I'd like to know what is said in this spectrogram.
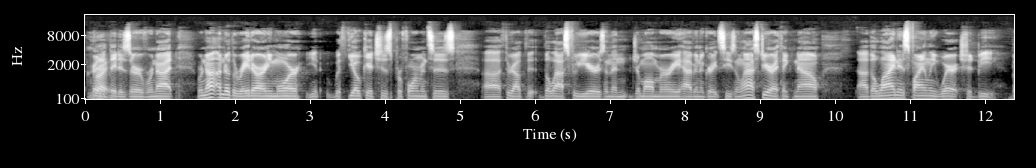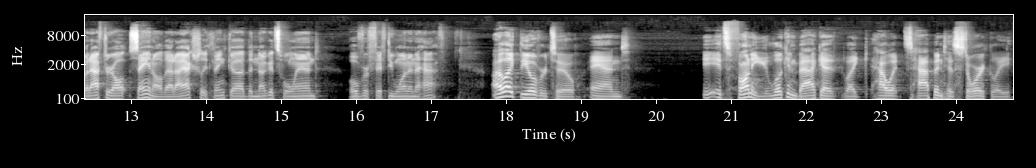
credit right. they deserve. We're not we're not under the radar anymore you know, with Jokic's performances uh, throughout the, the last few years, and then Jamal Murray having a great season last year. I think now uh, the line is finally where it should be. But after all, saying all that, I actually think uh, the Nuggets will land over 51 and a half. I like the over too, and – it's funny looking back at like how it's happened historically.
